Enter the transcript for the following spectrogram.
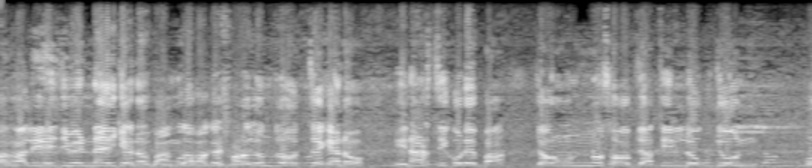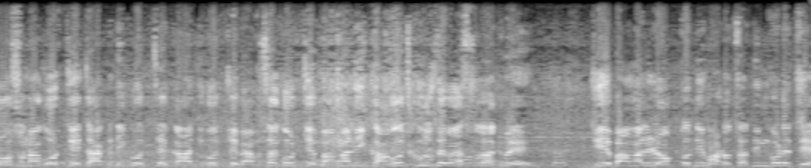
বাঙালি রেজিমেন্ট নেই কেন? বাংলা ভাগে ষড়যন্ত্র হচ্ছে কেন? এনআরসি করে যখন অন্য সব জাতির লোকজন পড়াশোনা করছে, চাকরি করছে, কাজ করছে, ব্যবসা করছে, বাঙালি কাগজ খুঁজতে ব্যস্ত থাকবে? যে বাঙালি রক্ত দিয়ে ভারত স্বাধীন করেছে?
